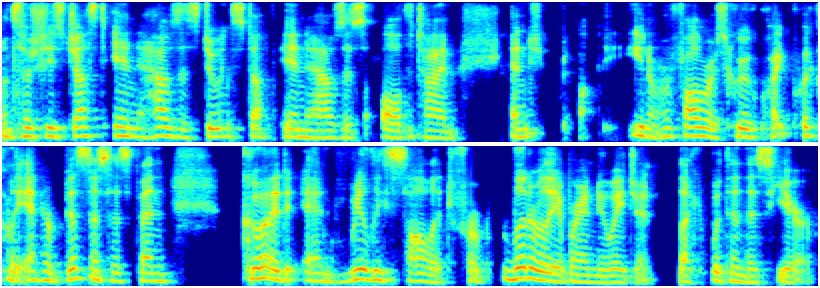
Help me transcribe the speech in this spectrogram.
And so she's just in houses, doing stuff in houses all the time. And, you know, her followers grew quite quickly and her business has been good and really solid for literally a brand new agent, like within this year.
